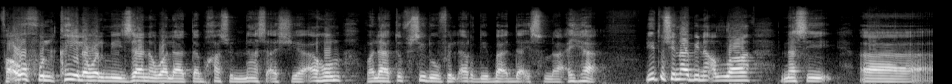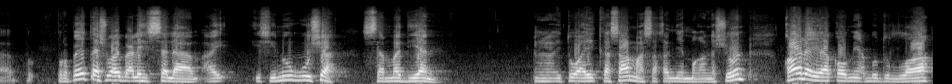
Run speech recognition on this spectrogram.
فأوفوا الكيل والميزان ولا تبخسوا الناس أشياءهم ولا تفسدوا في الأرض بعد إصلاحها Dito sinabi ng Allah na si uh, Propeta Shuaib أي ay isinugo siya sa Madian. Uh, ito ay kasama sa kanyang mga nasyon. Qala ya qaumi ibudullah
